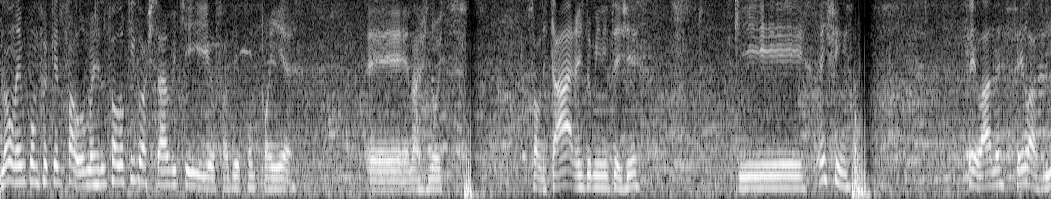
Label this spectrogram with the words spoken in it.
Não lembro como foi que ele falou, mas ele falou que gostava que eu fazia companhia é, nas noites solitárias do Mini TG. Que. Enfim. Sei lá, né? Sei lá, vi.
